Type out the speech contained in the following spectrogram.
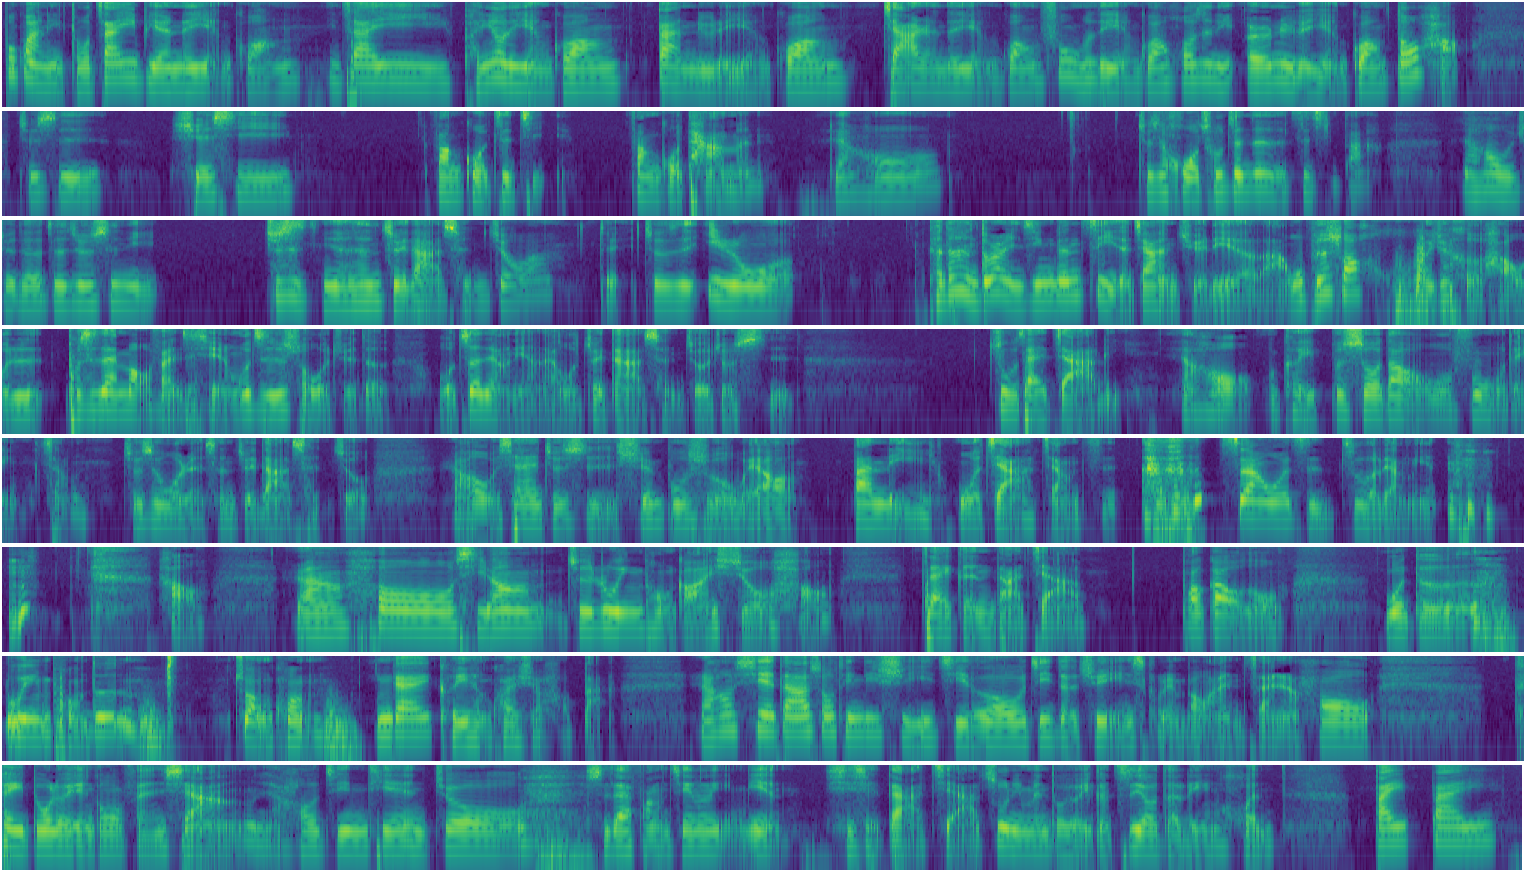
不管你多在意别人的眼光，你在意朋友的眼光、伴侣的眼光、家人的眼光、父母的眼光，或是你儿女的眼光都好，就是学习放过自己，放过他们，然后就是活出真正的自己吧。然后我觉得这就是你，就是你人生最大的成就啊！对，就是一如我。可能很多人已经跟自己的家人决裂了啦。我不是说回去和好，我就不是在冒犯这些人。我只是说，我觉得我这两年来我最大的成就就是住在家里，然后我可以不受到我父母的影响，就是我人生最大的成就。然后我现在就是宣布说我要搬离我家这样子，虽然我只住了两年。好。然后希望就是录音棚赶快修好，再跟大家报告喽。我的录音棚的状况应该可以很快修好吧。然后谢谢大家收听第十一集喽，记得去 Instagram 帮我按赞，然后可以多留言跟我分享。然后今天就 是在房间里面，谢谢大家，祝你们都有一个自由的灵魂，拜拜。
